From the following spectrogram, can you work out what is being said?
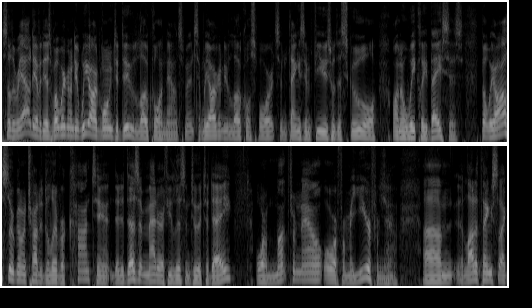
So the reality of it is, what we're going to do, we are going to do local announcements, and we are going to do local sports and things infused with the school on a weekly basis. But we are also going to try to deliver content that it doesn't matter if you listen to it today, or a month from now, or from a year from now. Um, a lot of things like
